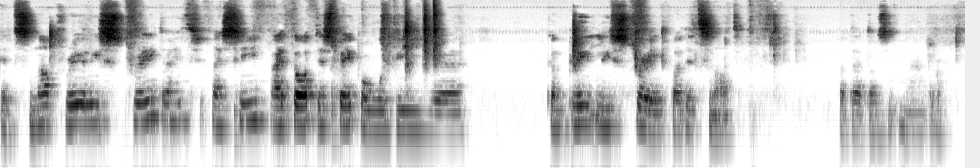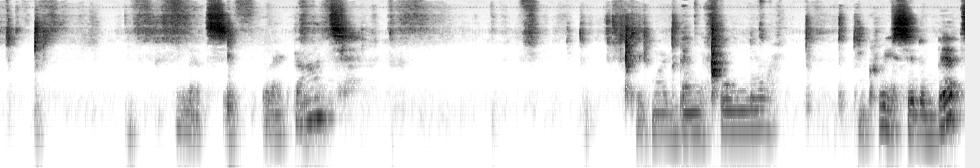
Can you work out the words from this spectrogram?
it's not really straight I, I see. I thought this paper would be uh, completely straight, but it's not. But that doesn't matter. Let's like that. Take my bone folder, increase it a bit.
